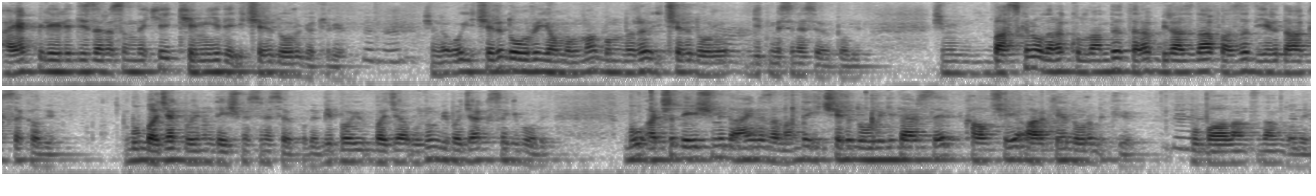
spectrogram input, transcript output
ayak bileğiyle diz arasındaki kemiği de içeri doğru götürüyor. Hı hı. Şimdi o içeri doğru yamulma bunları içeri doğru gitmesine sebep oluyor. Şimdi baskın olarak kullandığı taraf biraz daha fazla, diğeri daha kısa kalıyor. Bu bacak boyunun değişmesine sebep oluyor. Bir boyu bacağı uzun, bir bacağı kısa gibi oluyor. Bu açı değişimi de aynı zamanda içeri doğru giderse kalçayı arkaya doğru büküyor. Bu bağlantıdan dolayı.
